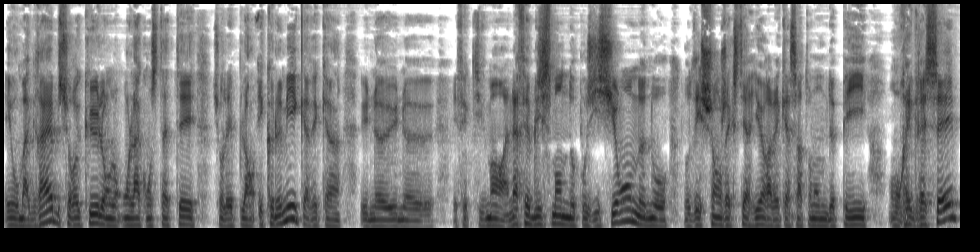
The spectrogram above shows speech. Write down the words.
et au Maghreb. Ce recul, on, l'a constaté sur les plans économiques, avec un, une, une, effectivement un affaiblissement de nos positions, de nos, échanges extérieurs avec un certain nombre de pays ont régressé.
